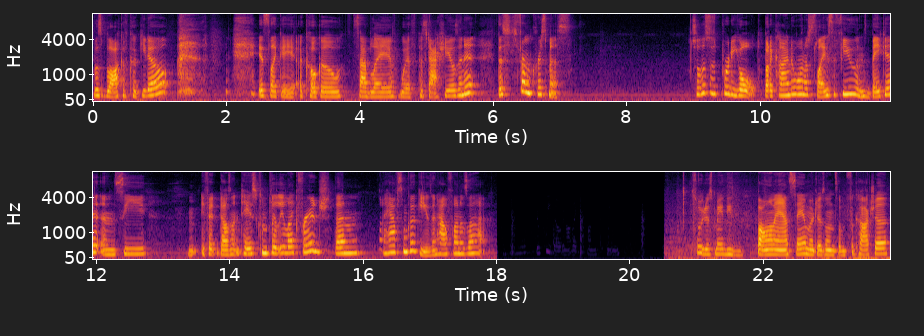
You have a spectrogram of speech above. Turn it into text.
This block of cookie dough it's like a, a cocoa sablé with pistachios in it. This is from Christmas. So this is pretty old, but I kind of want to slice a few and bake it and see if it doesn't taste completely like fridge, then I have some cookies, and how fun is that? So we just made these bomb-ass sandwiches on some focaccia,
